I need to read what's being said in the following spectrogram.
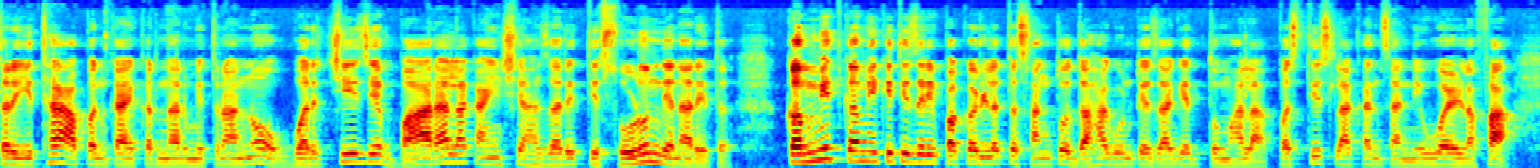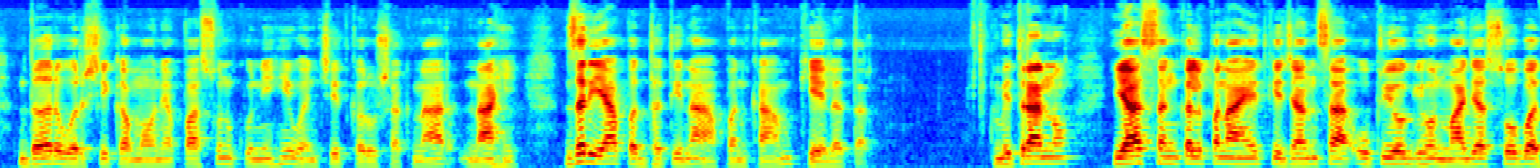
तर इथं आपण काय करणार मित्रांनो वरची जे बारा लाख ऐंशी हजार आहेत ते सोडून देणार आहेत. कमीत कमी किती जरी पकडलं तर सांगतो दहा गुंठे जागेत तुम्हाला पस्तीस लाखांचा निव्वळ नफा दरवर्षी कमावण्यापासून कुणीही वंचित करू शकणार नाही. जर या पद्धतीनं आपण काम केलं तर. मित्रांनो या संकल्पना आहेत की ज्यांचा उपयोग घेऊन माझ्यासोबत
